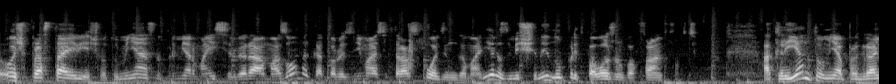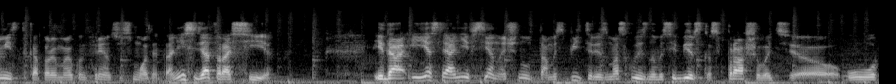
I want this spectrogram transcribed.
очень простая вещь. Вот у меня, например, мои сервера Амазона, которые занимаются транскодингом, они размещены, ну, предположим, во Франкфурте. А клиенты у меня, программисты, которые мою конференцию смотрят, они сидят в России. И да, и если они все начнут там из Питера, из Москвы, из Новосибирска спрашивать э, у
